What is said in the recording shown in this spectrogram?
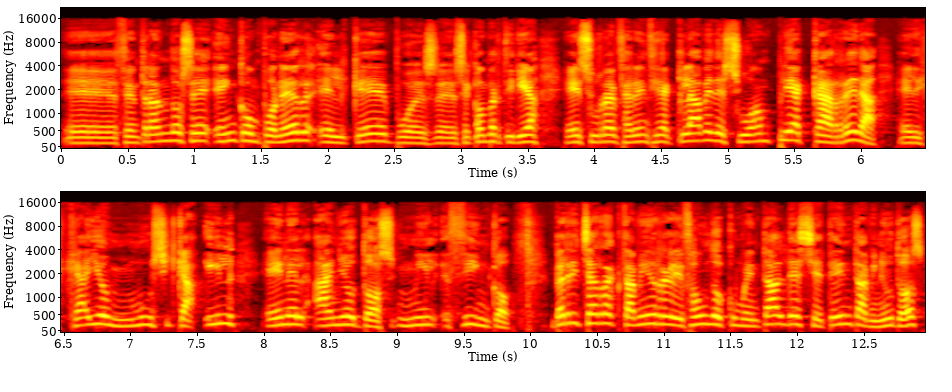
eh, centrándose en componer el que pues eh, se convertiría en su referencia clave de su amplia carrera, el Hayo Música Il en el año 2005. Berry Charrac también realizó un documental de 70 minutos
